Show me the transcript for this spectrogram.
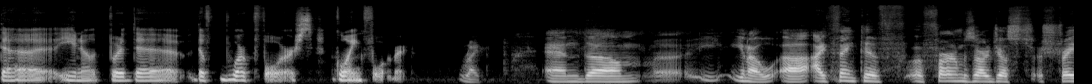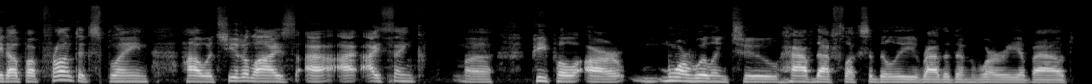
the you know for the the workforce going forward. Right. And um, uh, you know, uh, I think if uh, firms are just straight up upfront explain how it's utilized, I, I think uh, people are more willing to have that flexibility rather than worry about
